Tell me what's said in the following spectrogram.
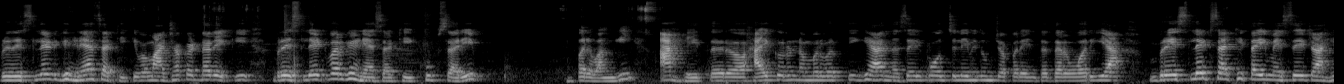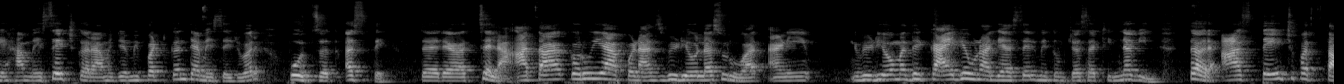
ब्रेसलेट घेण्यासाठी किंवा माझ्याकडनं रेकी ब्रेसलेटवर घेण्यासाठी खूप सारी परवानगी आहे. तर हाय करून नंबरवरती घ्या. नसेल पोहोचले मी तुमच्यापर्यंत तर वर या. ब्रेसलेटसाठी ताई मेसेज आहे. हा मेसेज करा. म्हणजे मी पटकन त्या मेसेजवर पोचत असते. तर चला. आता करूया आपण आज व्हिडिओला सुरुवात. आणि व्हिडिओमध्ये काय घेऊन आली असेल मी तुमच्यासाठी नवीन? तर आज तेज पत्ता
